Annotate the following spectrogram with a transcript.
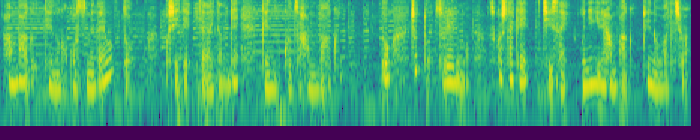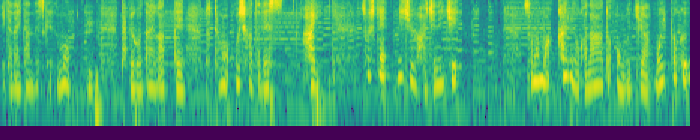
ハンバーグっていうのがおすすめだよと教えていただいたのでげんこつハンバーグとちょっとそれよりも少しだけ小さいおにぎりハンバーグというのを私はいただいたんですけれども、うん、食べ応えがあってとっても美味しかったです。はい。そして28日。そのまま帰るのかなと思いきやもう一泊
